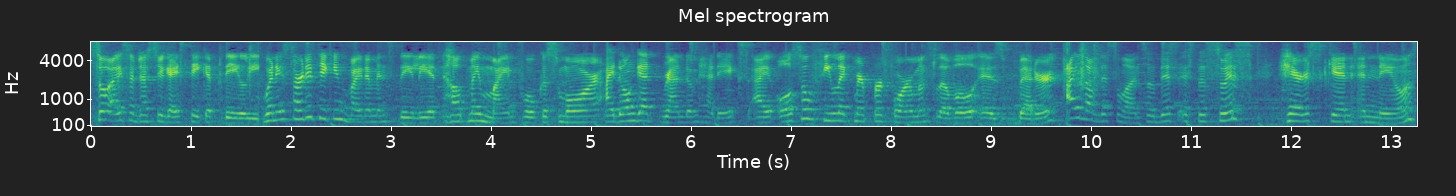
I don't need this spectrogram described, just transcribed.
So I suggest you guys take it daily. When I started taking vitamins daily, it helped my mind focus more. I don't get random headaches. I also feel like my performance level is better. I love this one. So this is the Swisse Hair, Skin, and Nails.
